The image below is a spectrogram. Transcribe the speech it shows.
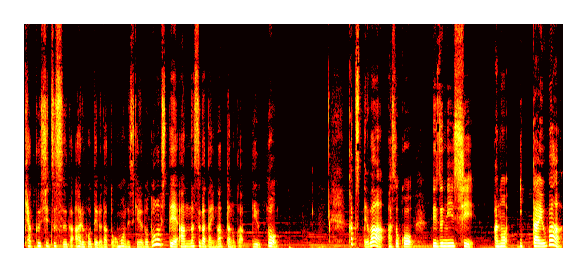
客室数があるホテルだと思うんですけれどどうしてあんな姿になったのかっていうとかつてはあそこディズニーシーあの一帯は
